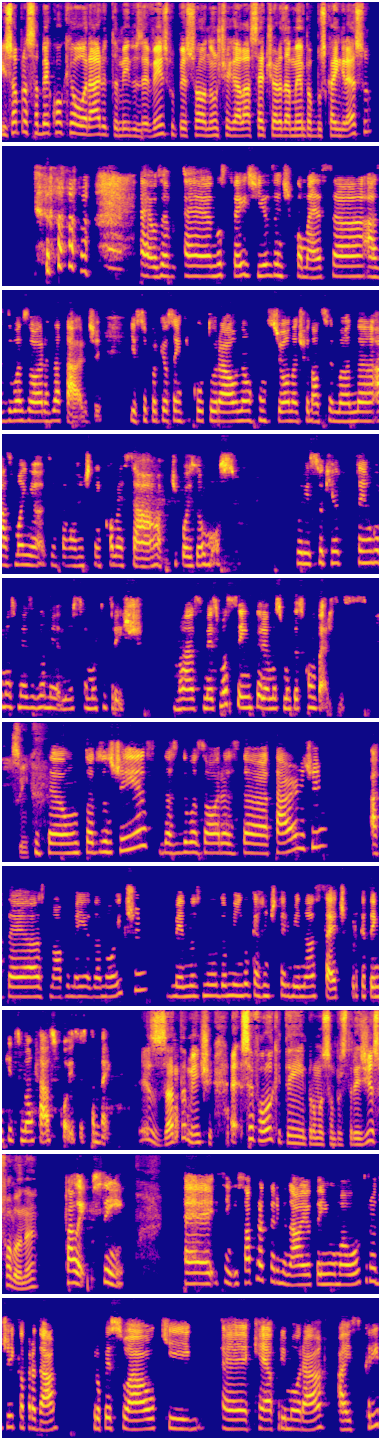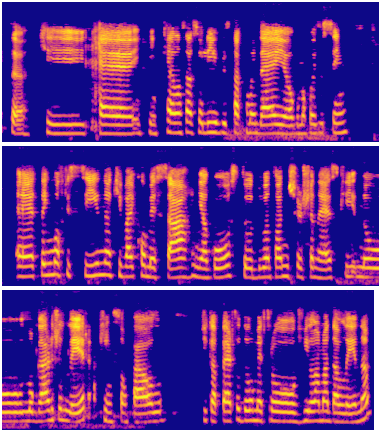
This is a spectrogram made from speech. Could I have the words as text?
E só para saber qual que é o horário também dos eventos, para o pessoal não chegar lá às 7 horas da manhã para buscar ingresso? é, os, é, nos três dias a gente começa às duas horas da tarde. Isso porque o centro cultural não funciona de final de semana às manhãs, então a gente tem que começar depois do almoço. Por isso que eu tenho algumas meses a menos, é muito triste. Mas mesmo assim teremos muitas conversas. Sim. Então, todos os dias, das duas horas da tarde até as nove e meia da noite, menos no domingo que a gente termina às sete, porque tem que desmontar as coisas também. Exatamente. É, você falou que tem promoção para os três dias? Falou, né? Falei, sim. É, sim, e só para terminar, eu tenho uma outra dica para dar para o pessoal que é, quer aprimorar a escrita, que quer, enfim, quer lançar seu livro, está com uma ideia, alguma coisa assim. É, tem uma oficina que vai começar em agosto do Antônio Cherchanesky no Lugar de Ler, aqui em São Paulo. Fica perto do metrô Vila Madalena.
